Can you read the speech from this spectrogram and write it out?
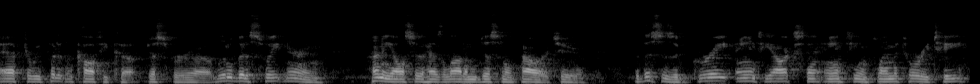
after we put it in the coffee cup, just for a little bit of sweetener. And honey also has a lot of medicinal power too. But this is a great antioxidant, anti-inflammatory tea.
